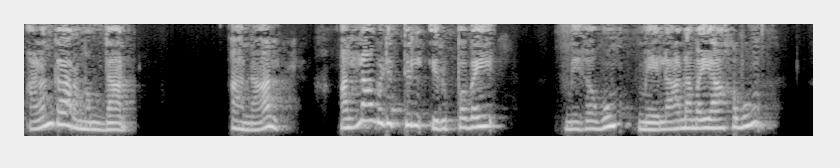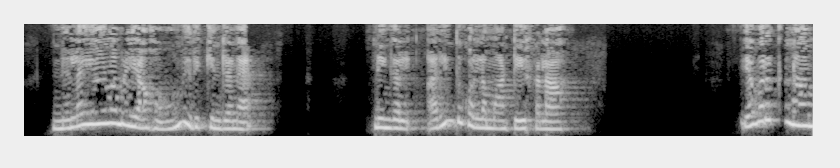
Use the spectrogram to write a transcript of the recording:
அலங்காரமும் தான் ஆனால் அல்லாவிடத்தில் இருப்பவை மிகவும் மேலானவையாகவும் நிலையானவையாகவும் இருக்கின்றன. நீங்கள் அறிந்து கொள்ள மாட்டீர்களா? எவருக்கு நாம்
